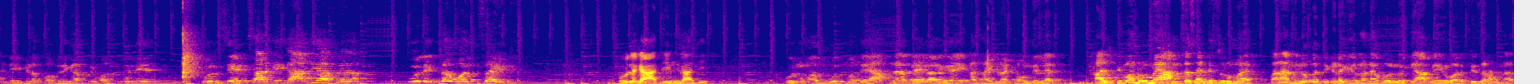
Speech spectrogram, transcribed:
आणि इकडे पब्लिक आपली बसलेली आहे. फुल सेट सारखी गादी आहे आपल्याला. फुल एकदम वन साइड फुल गादी न गादी. फुल मजबूत मध्ये आपल्या बॅगा वेगळ्या एका साईडला ठेवून दिल्यात. खालती पण रूम आहे आमच्यासाठीच रूम आहे. पण आम्ही लोक तिकडे गेलो नाही बोललो की आम्ही वरतीच राहणार.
